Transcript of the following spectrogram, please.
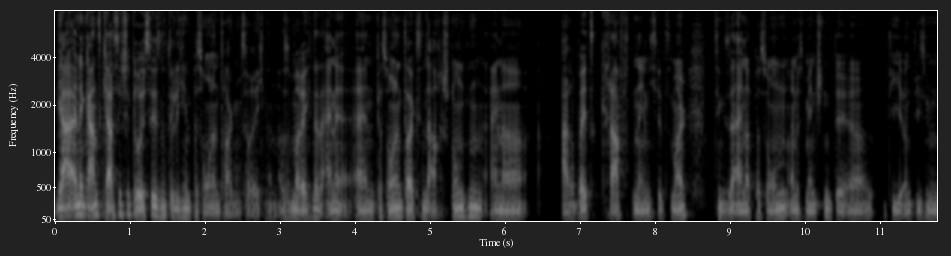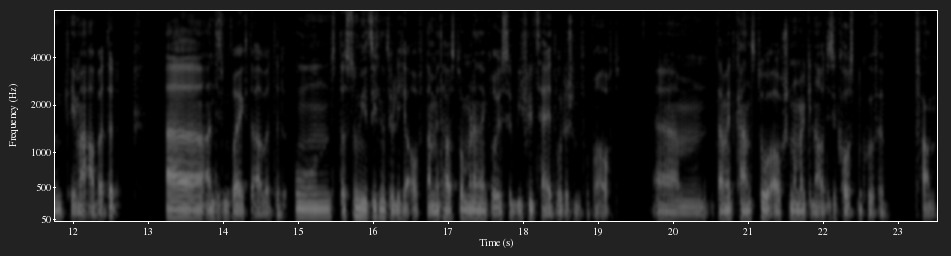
Ja, oder eine ganz klassische Größe ist natürlich in Personentagen zu rechnen. Also man rechnet eine ein Personentag sind 8 Stunden einer Arbeitskraft, nenne ich's jetzt mal, beziehungsweise einer Person, eines Menschen, der die an diesem Thema arbeitet, äh, an diesem Projekt arbeitet und das summiert sich natürlich auf. Damit hast du einmal eine Größe, wie viel Zeit wurde schon verbraucht. Ähm, damit kannst du auch schon einmal genau diese Kostenkurve fahren.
